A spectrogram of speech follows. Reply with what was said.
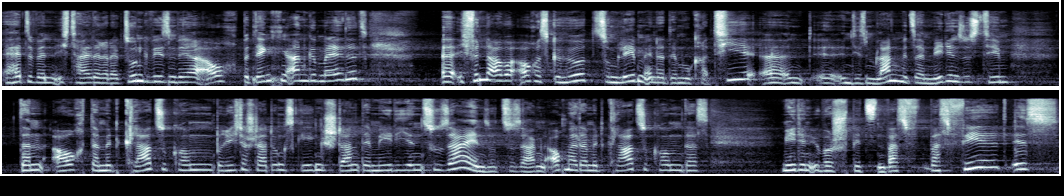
hätte, wenn ich Teil der Redaktion gewesen wäre, auch Bedenken angemeldet. Äh, ich finde aber auch, es gehört zum Leben in der Demokratie, äh, in diesem Land mit seinem Mediensystem, dann auch damit klarzukommen, Berichterstattungsgegenstand der Medien zu sein, sozusagen. Auch mal damit klarzukommen, dass Medien überspitzen. Was, was fehlt, ist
